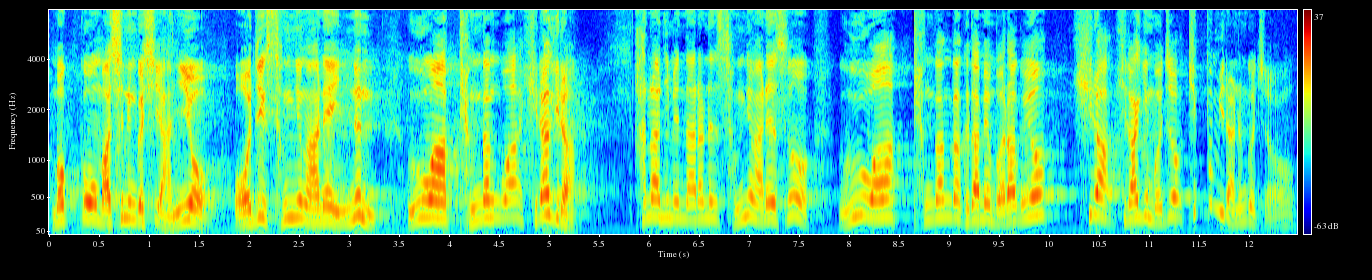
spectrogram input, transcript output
먹고 마시는 것이 아니요 오직 성령 안에 있는 의와 평강과 희락이라. 하나님의 나라는 성령 안에서 의와 평강과 그다음에 뭐라고요? 희락. 희락이 뭐죠? 기쁨이라는 거죠.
